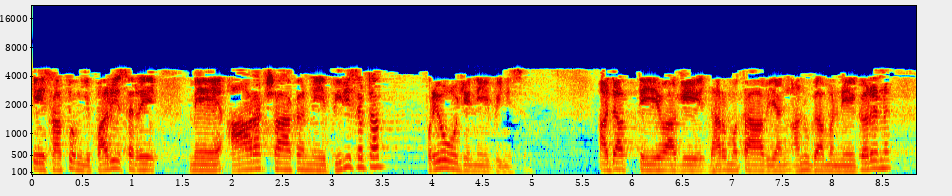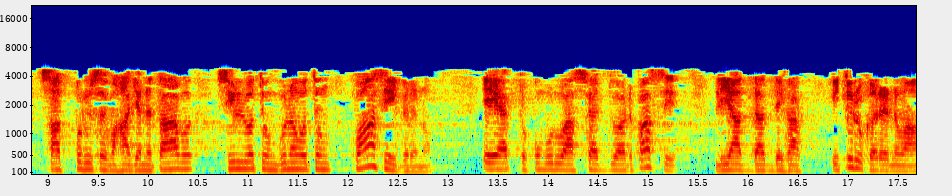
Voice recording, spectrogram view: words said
ඒ සතුන්ගේ පරිසරයේ මේ ආරක්ෂා කරන්නේ පිරිසටත් ප්‍රයෝජනෙයි පිණිස. අදත් ඒ වගේ ධර්මතාවයන් අනුගමනය කරන සත්පුරුෂ මහජනතාව සිල්වතුන් ගුණවතුන් වාසය කරනවා. ඒ ඇත්ත කුඹුරු අස්වැද්දුවාට පස්සේ ලියද්දක් දෙකක් ඉතුරු කරනවා.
